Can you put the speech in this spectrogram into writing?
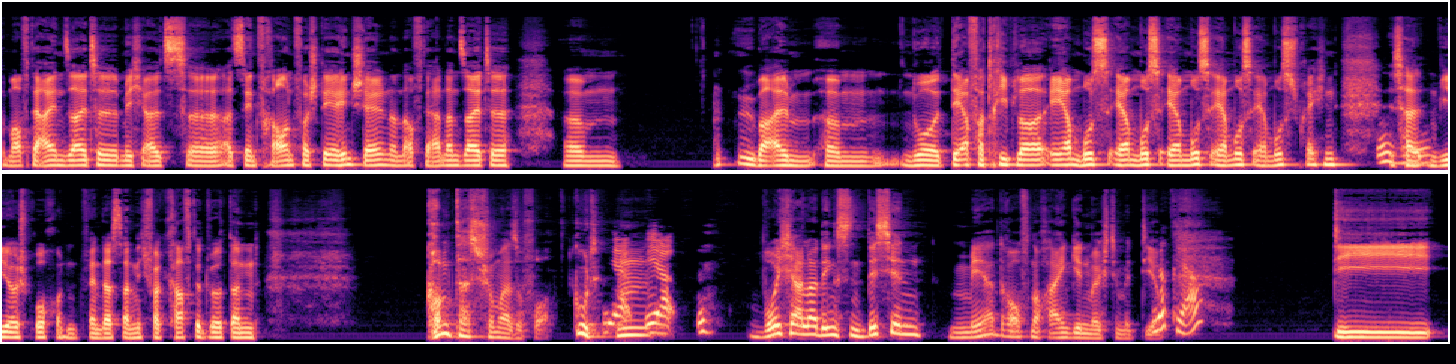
Ähm, auf der einen Seite mich als, äh, als den Frauenversteher hinstellen und auf der anderen Seite ähm, über allem ähm, nur der Vertriebler, er muss, er muss, er muss, er muss, er muss sprechen, mhm. ist halt ein Widerspruch und wenn das dann nicht verkraftet wird, dann kommt das schon mal so vor. Gut. Ja, hm, ja. Wo ich allerdings ein bisschen mehr drauf noch eingehen möchte mit dir. Na klar. Die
